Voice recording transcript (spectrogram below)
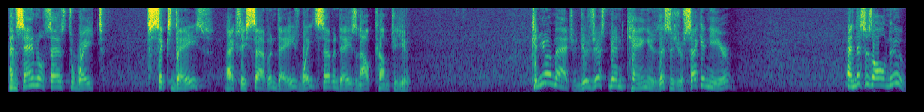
And Samuel says to wait six days, actually seven days. Wait seven days and I'll come to you. Can you imagine? You've just been king. This is your second year. And this is all new.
